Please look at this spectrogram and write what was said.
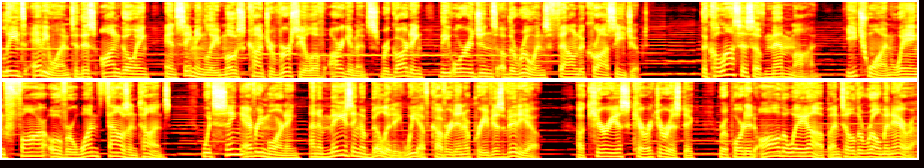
leads anyone to this ongoing and seemingly most controversial of arguments regarding the origins of the ruins found across Egypt. The Colossus of Memnon, each one weighing far over 1,000 tons, would sing every morning an amazing ability we have covered in a previous video, a curious characteristic reported all the way up until the Roman era.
